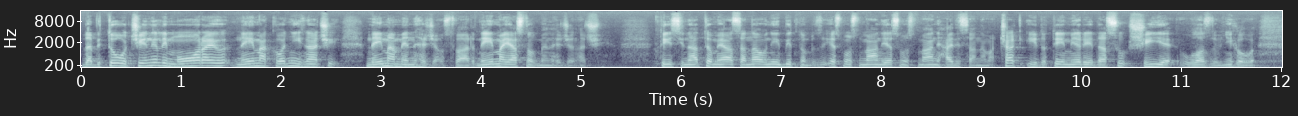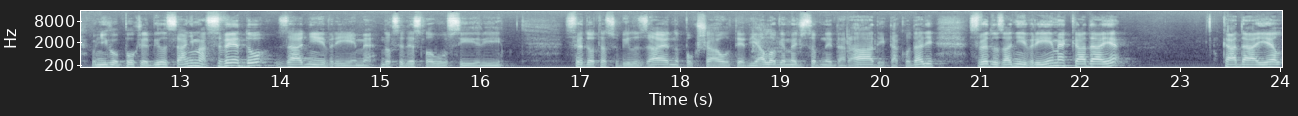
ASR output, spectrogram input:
Da bi to učinili, moraju, nema kod njih, znači, nema menheđa u stvari, nema jasnog menheđa, znači, ti si na tome, ja sam na ovo, nije bitno, jesmo muslimani, jesmo muslimani, hajde sa nama. Čak i do te mjere da su šije ulazili u njihov, u njihov pokret, bili sa njima, sve do zadnje vrijeme, dok se desilo ovo u Siriji. Sve do ta su bili zajedno, pokušavali te dijaloge međusobne da radi i tako dalje. Sve do zadnje vrijeme kada je kada je eh, uh,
